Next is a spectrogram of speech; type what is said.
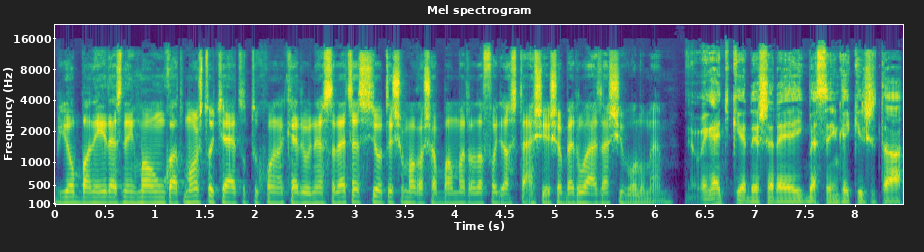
jobban éreznénk magunkat most, hogyha el tudtuk volna kerülni ezt a recessziót, és magasabban marad a fogyasztási és a beruházási volumen. Még egy kérdés erejéig beszéljünk egy kicsit a,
